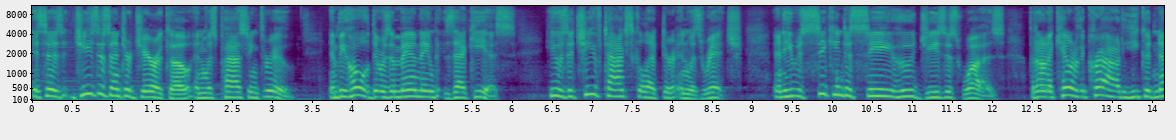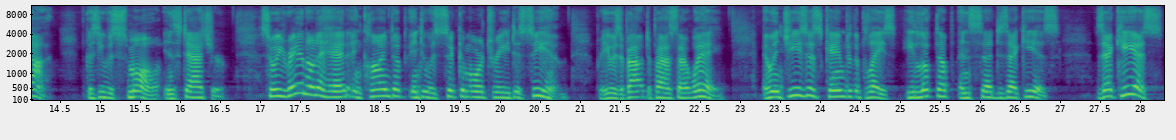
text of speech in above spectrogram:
It says, Jesus entered Jericho and was passing through. And behold, there was a man named Zacchaeus. He was a chief tax collector and was rich and he was seeking to see who Jesus was. But on account of the crowd, he could not, because he was small in stature. So he ran on ahead and climbed up into a sycamore tree to see him, for he was about to pass that way. And when Jesus came to the place, he looked up and said to Zacchaeus, Zacchaeus,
